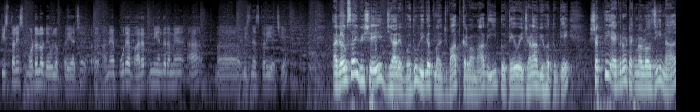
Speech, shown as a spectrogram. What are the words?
પિસ્તાલીસ મોડલો ડેવલપ કર્યા છે. અને પૂરે ભારતની અંદર અમે આ બિઝનેસ કરીએ છીએ. આ વ્યવસાય વિશે જ્યારે વધુ વિગતમાં જ વાત કરવામાં આવી, તો તેઓએ જણાવ્યું હતું કે શક્તિ એગ્રો ટેકનોલોજીના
